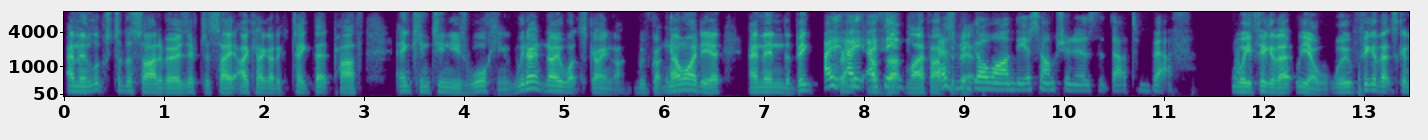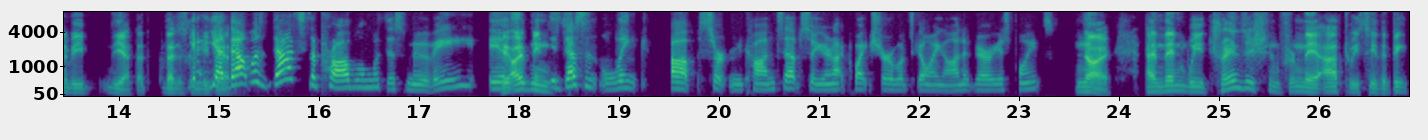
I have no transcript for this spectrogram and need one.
and then looks to the side of her as if to say, "Okay, I got to take that path," and continues walking. We don't know what's going on. We've got no idea. And then the big I, I, I think as we Beth. go on, the assumption is that that's Beth. We figure that yeah, we figure that's going to be yeah, that that is going Yeah, to be yeah, Beth. that was that's the problem with this movie is that openings- it doesn't link up certain concepts, so you're not quite sure what's going on at various points. No. And then we transition from there after we see the big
